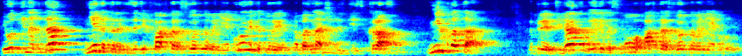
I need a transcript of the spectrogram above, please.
И вот иногда некоторых из этих факторов свертывания крови, которые обозначены здесь красным, не хватает. Например, девятого или восьмого фактора свертывания крови.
